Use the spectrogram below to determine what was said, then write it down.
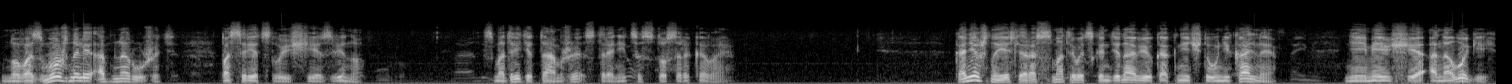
Но возможно ли обнаружить посредствующее звено? Смотрите там же, страница 140. Конечно, если рассматривать Скандинавию как нечто уникальное, не имеющее аналогий,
